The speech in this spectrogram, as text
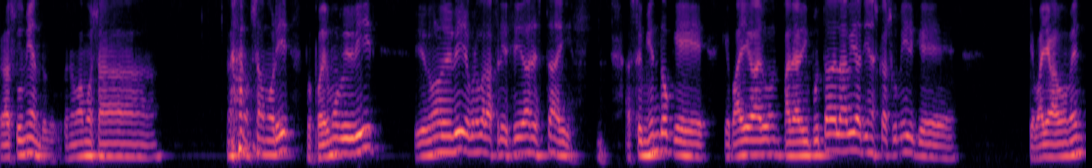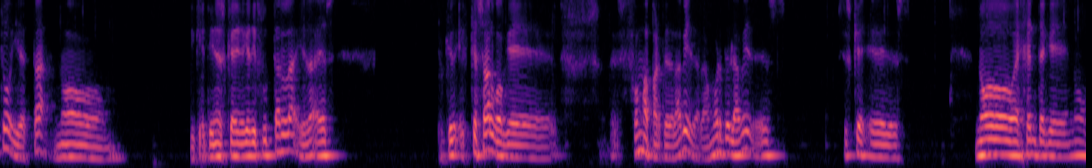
asumiendo que no vamos a, vamos a morir, pues podremos vivir, y debemos vivir, yo creo que la felicidad está ahí, asumiendo que, que va a llegar un, para disfrutar de la vida tienes que asumir que, que va a llegar un momento y ya está, no, y que tienes que, disfrutarla, y es, porque es que es algo que forma parte de la vida, la muerte de la vida es si es que es, no hay gente que no,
